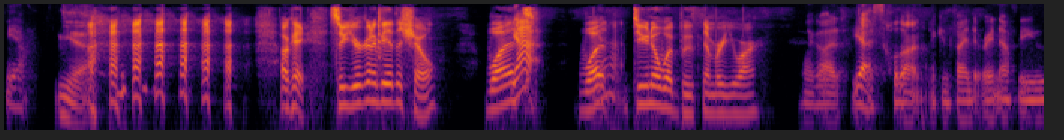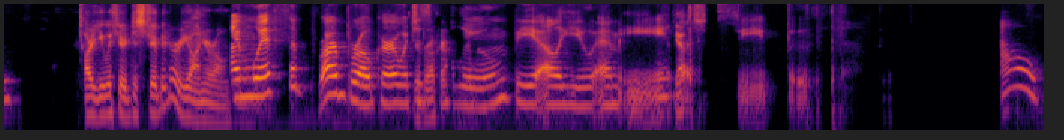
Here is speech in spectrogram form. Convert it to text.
Yeah. Yeah. okay, so you're going to be at the show. What? Yeah. What? Yeah. Do you know what booth number you are? Oh my God. Yes. Hold on. I can find it right now for you. Are you with your distributor or are you on your own? I'm with the our broker, which Your is broker? Bloom, B L U M E. Yep. Let's see booth. Oh,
